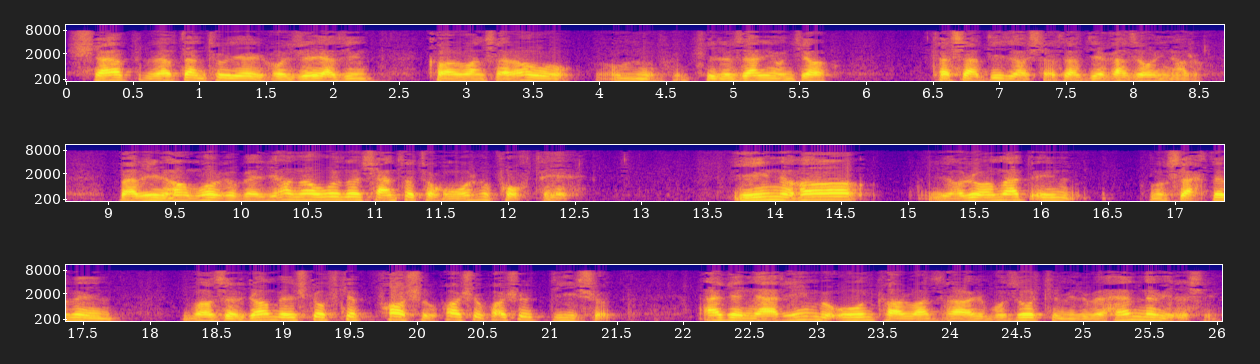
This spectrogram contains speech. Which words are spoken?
شب رفتن توی حجره از این کاروانسرا و اون پیرزنی اونجا تصدی داشت تصدی غذا اینا رو. برای اینها مرغ بریان آورد و چند تا تخم مرغ پخته. اینها یارو آمد این به این بازرگان بهش گفت که پاشو پاشو پاشو دیر شد. اگه نریم به اون کاروانسرای بزرگ که میره به هم نمی‌رسیم.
